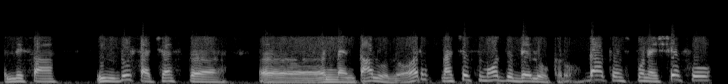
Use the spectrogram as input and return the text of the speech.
li s-a indus această uh, în mentalul lor acest mod de lucru. Dacă îmi spune șeful,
